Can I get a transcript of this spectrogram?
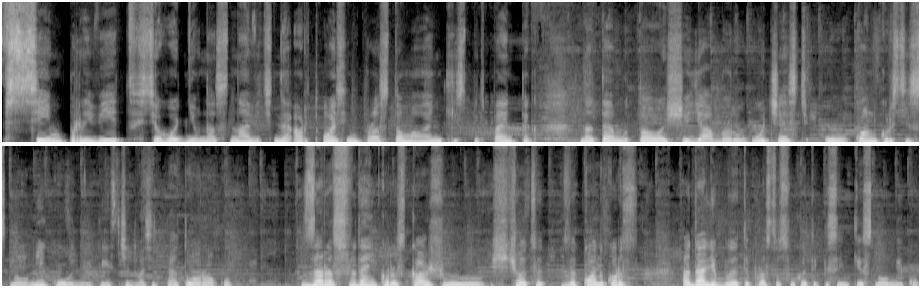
Всім привіт! Сьогодні в нас навіть не арт-осінь, просто маленький спідпентик на тему того, що я беру участь у конкурсі Сноуміку 2025 року. Зараз швиденько розкажу, що це за конкурс, а далі будете просто слухати пісеньки SnowMiku.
